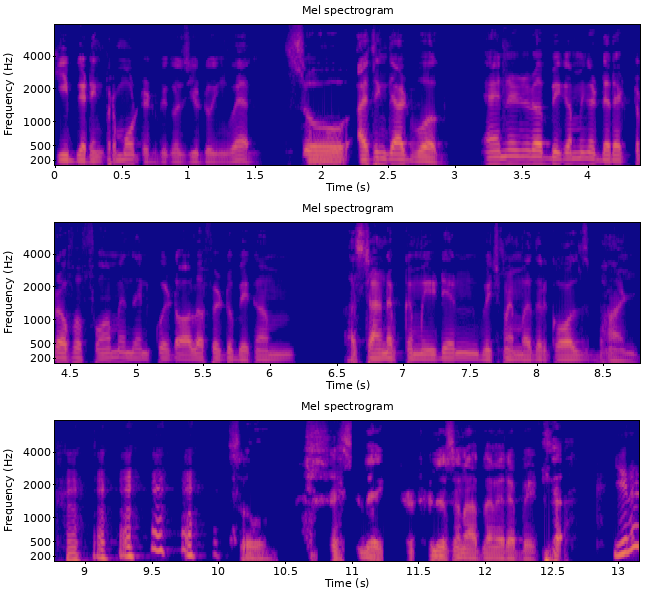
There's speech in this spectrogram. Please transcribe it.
keep getting promoted because you're doing well. So I think that worked. And ended up becoming a director of a firm and then quit all of it to become a stand-up comedian, which my mother calls bhand. so you know,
